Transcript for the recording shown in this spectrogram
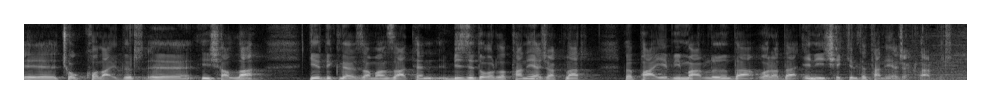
e, çok kolaydır. E, inşallah girdikleri zaman zaten bizi de orada tanıyacaklar ve paye mimarlığını da orada en iyi şekilde tanıyacaklardır.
